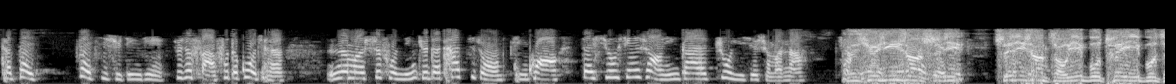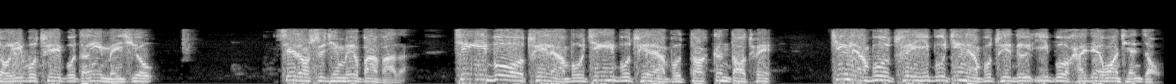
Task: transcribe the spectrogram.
他再再继续精进，就是反复的过程。那么师傅，您觉得他这种情况在修心上应该注意些什么呢？在修心上，实际实际上走一步退一步，走一步退一步，等于没修。这种事情没有办法的，进一步退两步，进一步退两步，到更倒退，进两步退一步，进两步退都一步，还在往前走。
